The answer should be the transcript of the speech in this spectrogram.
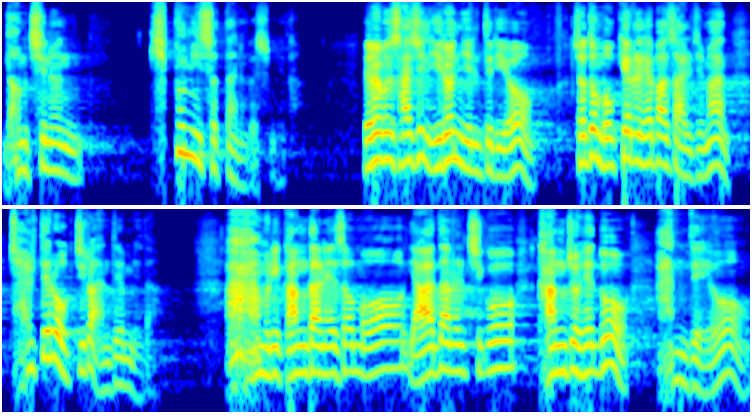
넘치는 기쁨이 있었다는 것입니다. 여러분 사실 이런 일들이요. 저도 목회를 해봐서 알지만 절대로 억지로 안 됩니다. 아무리 강단에서 뭐 야단을 치고 강조해도 안 돼요.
